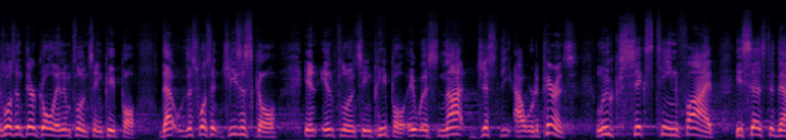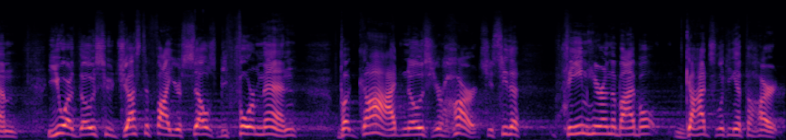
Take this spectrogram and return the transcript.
This wasn't their goal in influencing people. That, this wasn't Jesus' goal in influencing people. It was not just the outward appearance. Luke 16, 5, he says to them, You are those who justify yourselves before men, but God knows your hearts. You see the theme here in the Bible? God's looking at the heart.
